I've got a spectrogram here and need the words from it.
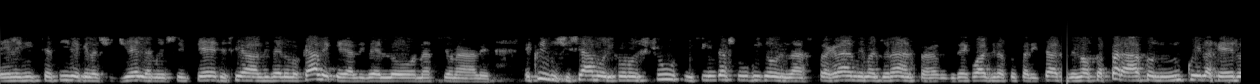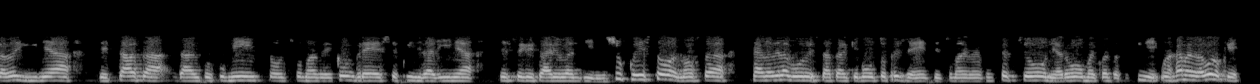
e le iniziative che la CGL ha messo in piedi sia a livello locale che a livello nazionale e quindi ci siamo riconosciuti fin da subito nella stragrande maggioranza, direi quasi la totalità del nostro apparato, in quella che era la linea dettata dal documento insomma, del congresso e quindi la linea del segretario Landini. Su questo la nostra Camera del Lavoro è stata anche molto presente, insomma, nelle manifestazioni a Roma e quant'altro. Quindi una Camera del Lavoro che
